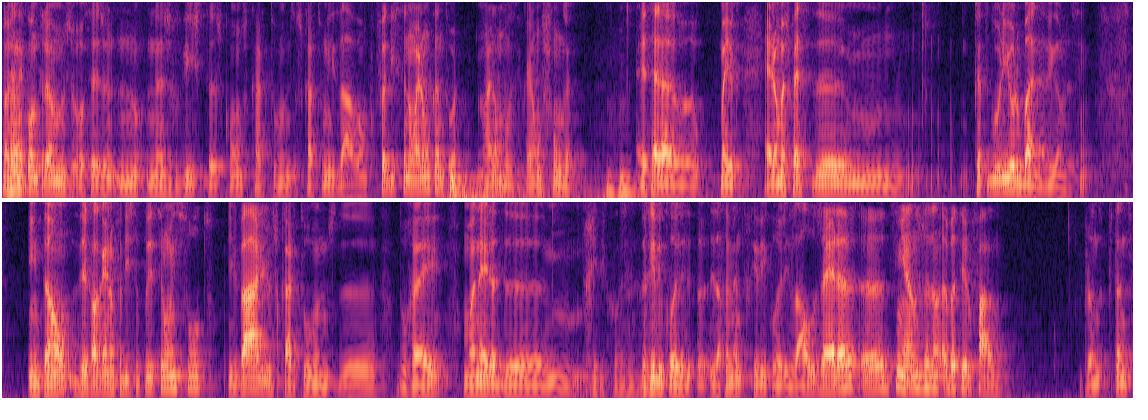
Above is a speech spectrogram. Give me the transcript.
Nós ainda encontramos, ou seja, no, nas revistas com os cartoons, eles cartoonizavam, porque fadista não era um cantor, não era um músico, era um chunga. Uhum. Esse era meio que, era uma espécie de hum, categoria urbana, digamos assim. Então, dizer que alguém era um fadista podia ser um insulto. E vários cartoons de, do rei, uma maneira de, ridicularizar. de ridicularizar, exatamente, ridicularizá-los era uh, desenhando-os a, a, bater o fado. Pronto, portanto,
